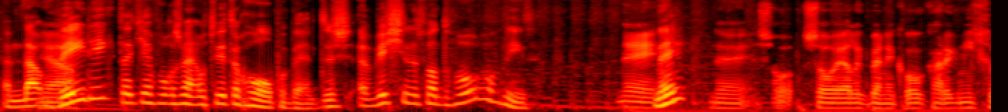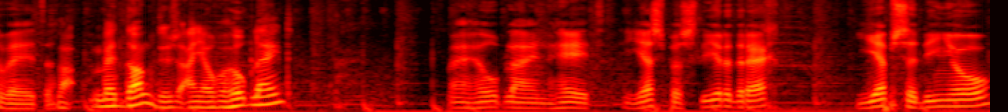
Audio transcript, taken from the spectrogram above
En nou Ja. weet ik dat jij volgens mij op Twitter geholpen bent. Dus eh, wist je het van tevoren of niet? Nee, nee? Nee? zo, zo eerlijk ben ik ook, had ik niet geweten. Nou, met dank dus aan jouw hulplijn. Mijn hulplijn heet Jesper Slierendrecht, Jepse Dino.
